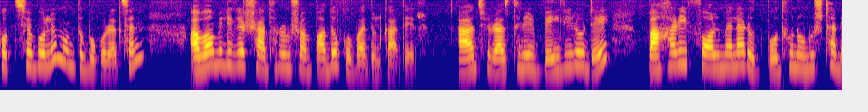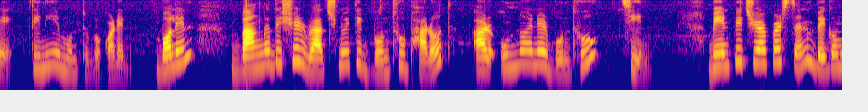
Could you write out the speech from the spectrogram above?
হচ্ছে বলে মন্তব্য করেছেন আওয়ামী লীগের সাধারণ সম্পাদক ওবায়দুল কাদের। আজ রাজধানীর বেইলি রোডে পাহাড়ি ফল মেলার উদ্বোধন অনুষ্ঠানে তিনি এ মন্তব্য করেন। বলেন, বাংলাদেশের রাজনৈতিক বন্ধু ভারত আর উন্নয়নের বন্ধু চীন। বিএনপি চেয়ারপারসন বেগম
